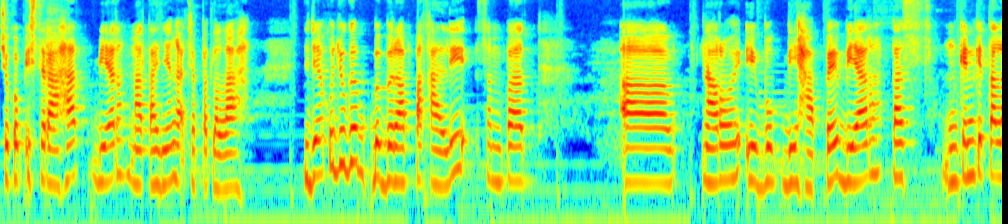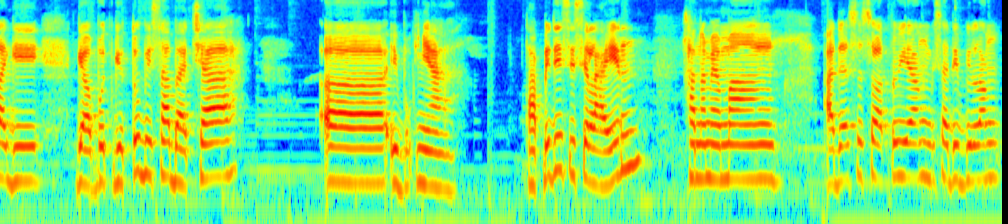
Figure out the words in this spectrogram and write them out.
cukup istirahat biar matanya nggak cepat lelah. Jadi aku juga beberapa kali sempat uh, naruh ebook di HP biar pas mungkin kita lagi gabut gitu bisa baca uh, ebooknya. Tapi di sisi lain karena memang ada sesuatu yang bisa dibilang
